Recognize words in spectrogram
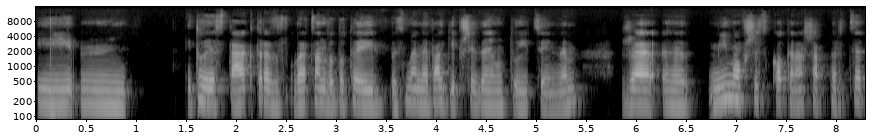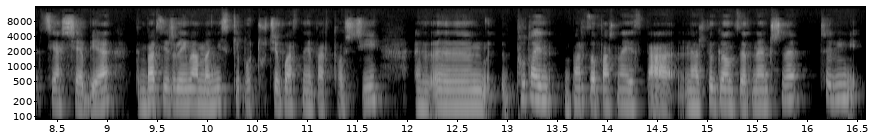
I, mm, i to jest tak, teraz wracam do, do tej zmiany wagi przy jedzeniu intuicyjnym, że y, mimo wszystko ta nasza percepcja siebie, tym bardziej jeżeli mamy niskie poczucie własnej wartości, y, y, tutaj bardzo ważna jest ta nasz wygląd zewnętrzny, czyli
